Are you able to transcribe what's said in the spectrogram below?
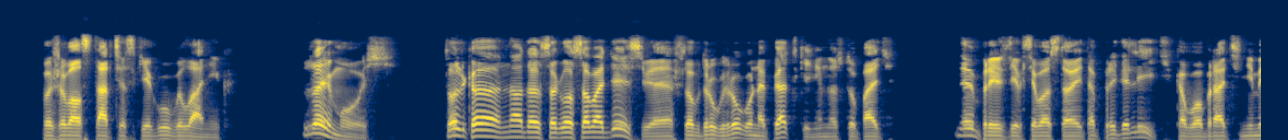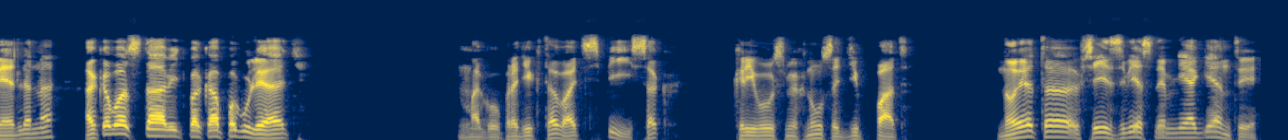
— пожевал старческие губы Ланик. — Займусь. Только надо согласовать действия, чтобы друг другу на пятки не наступать. Э, прежде всего стоит определить, кого брать немедленно, а кого оставить пока погулять. — Могу продиктовать список, — криво усмехнулся Диппат. — Но это все известные мне агенты.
